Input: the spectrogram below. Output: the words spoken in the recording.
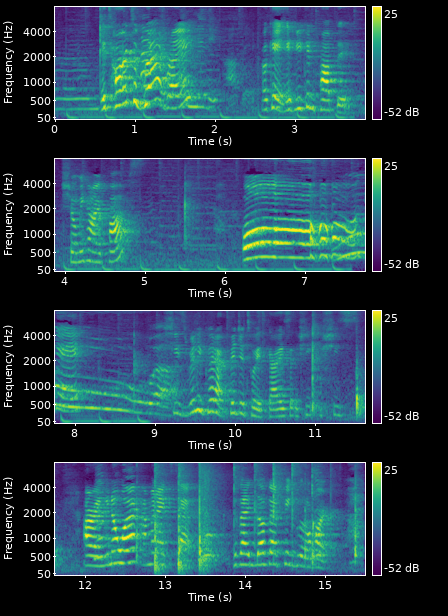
Um, It's hard to grab, right? Okay, if you can pop it. Show me how it pops. Oh, okay. She's really good at fidget toys, guys. She, she's. All right, you know what? I'm gonna accept because I love that pink little heart.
